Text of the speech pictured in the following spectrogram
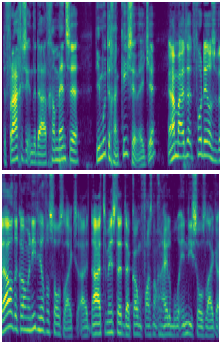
De vraag is inderdaad, gaan mensen... Die moeten gaan kiezen, weet je? Ja, maar het, het voordeel is wel, er komen niet heel veel Souls-likes uit. Nou, tenminste, er komen vast nog een heleboel indie Souls-likes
